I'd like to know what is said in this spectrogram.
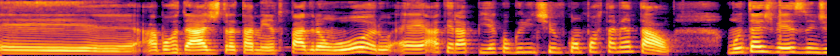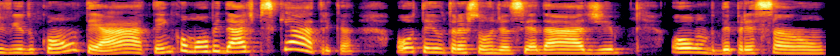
É, abordagem de tratamento padrão ouro é a terapia cognitivo-comportamental. Muitas vezes o indivíduo com TA tem comorbidade psiquiátrica, ou tem um transtorno de ansiedade, ou depressão,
